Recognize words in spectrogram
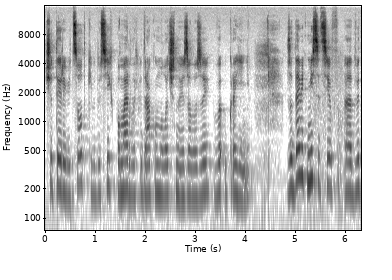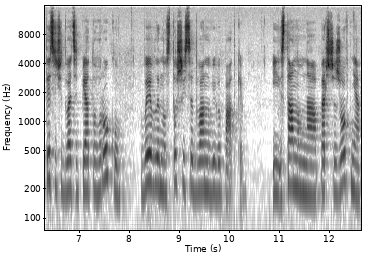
4% від усіх померлих від раку молочної залози в Україні. За 9 місяців е, 2025 року виявлено 162 нові випадки. І станом на 1 жовтня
